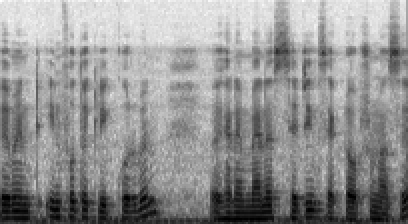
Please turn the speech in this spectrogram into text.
পেমেন্ট ইনফোতে ক্লিক করবেন। ওইখানে ম্যানেজ সেটিংস একটা অপশন আছে।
